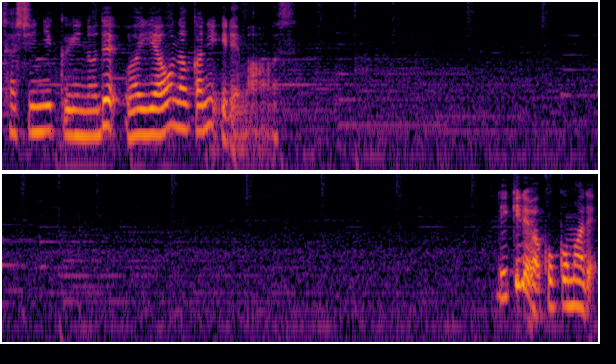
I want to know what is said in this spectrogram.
刺しにくいのでワイヤーを中に入れます。できればここまで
